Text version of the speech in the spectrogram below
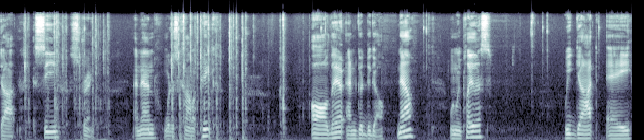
dot c string and then we'll just comma pink all there and good to go now when we play this we got a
